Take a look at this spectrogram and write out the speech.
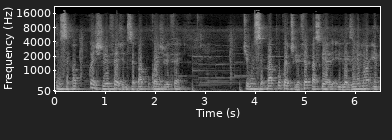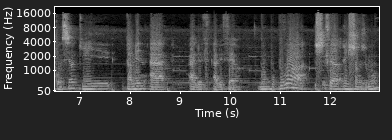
il ne sait pas pourquoi je le fais, je ne sais pas pourquoi je le fais. Tu ne sais pas pourquoi tu le fais parce qu'il y a les éléments inconscients qui t'amènent à, le faire. Donc pour pouvoir faire un changement,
